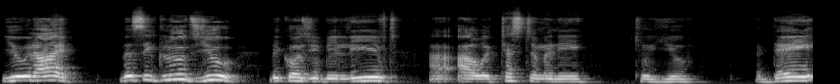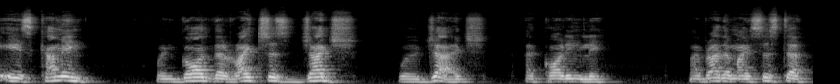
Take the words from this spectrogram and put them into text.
you and I. This includes you because you believed uh, our testimony to you. A day is coming when God, the righteous judge, will judge accordingly. My brother, my sister,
